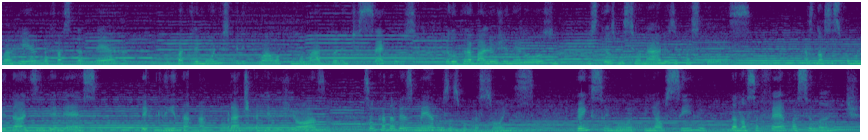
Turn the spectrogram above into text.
varrer da face da terra o patrimônio espiritual acumulado durante séculos pelo trabalho generoso dos teus missionários e pastores. As nossas comunidades envelhecem, declina a prática religiosa, são cada vez menos as vocações. Vem, Senhor, em auxílio da nossa fé vacilante.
